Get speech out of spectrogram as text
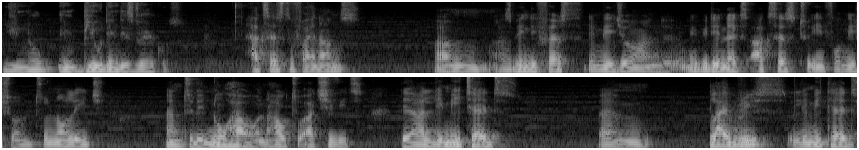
you know, in building these vehicles? access to finance um, has been the first, the major, and maybe the next access to information, to knowledge, um, to the know-how on how to achieve it. There are limited um, libraries, limited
